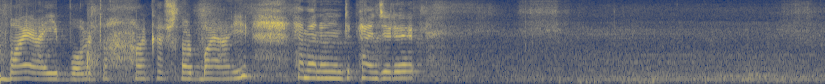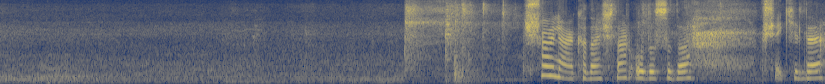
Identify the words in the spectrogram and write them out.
Bayağı iyi bu arada. Arkadaşlar bayağı iyi. Hemen önünde pencere Şöyle arkadaşlar odası da bu şekilde.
